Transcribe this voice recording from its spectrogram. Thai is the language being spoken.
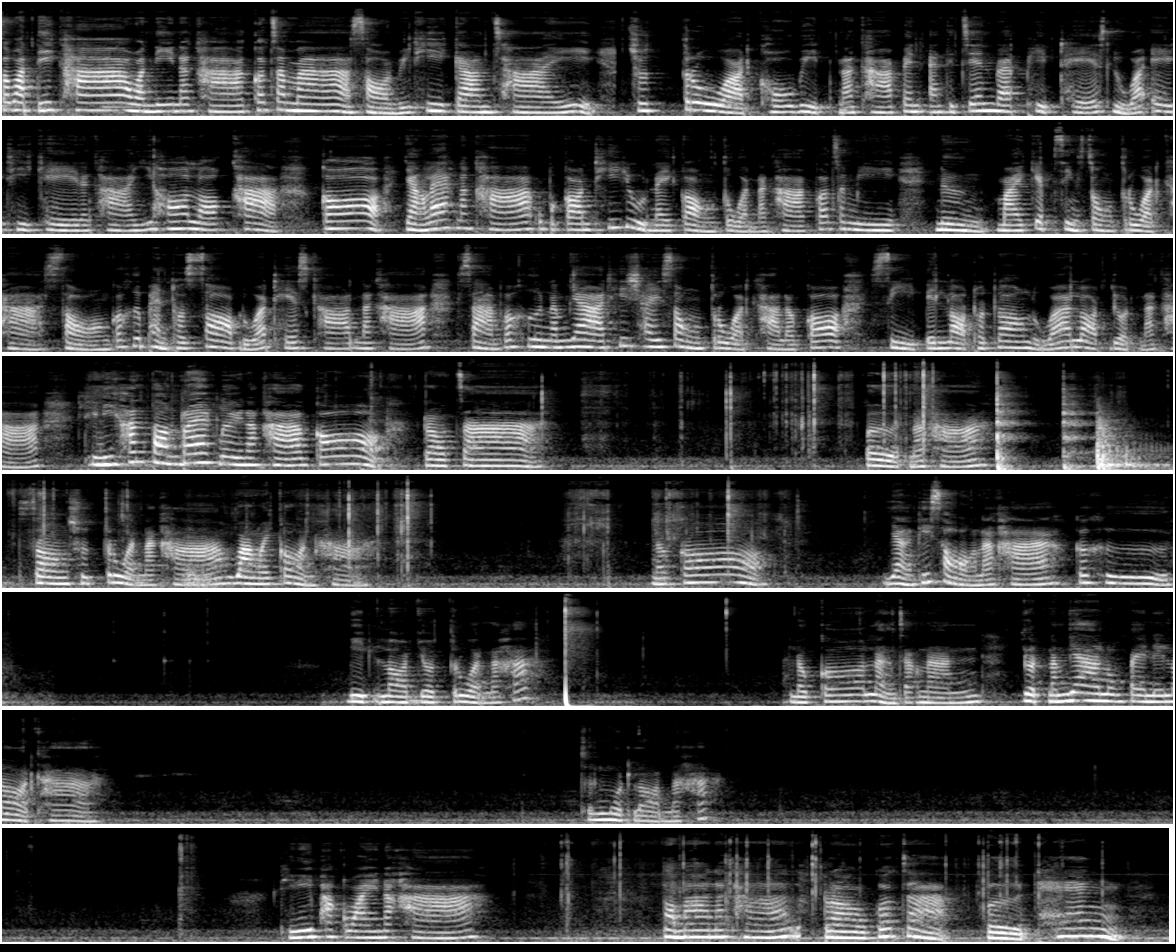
สวัสดีค่ะ วันนี้นะคะก็จะมาสอนวิธีการใช้ชุดตรวจโควิดนะคะ เป็น Antigen Rapid Test หรือว่า ATK นะคะ ยี่ห้อล็อกค่ะ ก็อย่างแรกนะคะ อุปกรณ์ที่อยู่ในกล่องตรวจนะคะ ก็จะมี 1. ไม้เก็บสิ่งส่งตรวจค่ะ 2. ก็คือแผ่นทดสอบหรือว่า Test Card นะคะ 3. ก็คือน้ำยาที่ใช้ส่งตรวจค่ะ แล้วก็ 4. เป็นหลอดทดลองหรือว่าหลอดหยดนะคะ ทีนี้ขั้นตอนแรกเลยนะคะ ก็เราจะ เปิดนะคะ ซองชุดตรวจนะคะ วางไว้ก่อนค่ะ แล้วก็อย่างที่สองนะคะก็คือ บิดหลอดหยดตรวจนะคะ แล้วก็หลังจากนั้นหยดน้ำยาลงไปในหลอดค่ะ จนหมดหลอดนะคะทีนี้พักไว้นะคะ ต่อมานะคะ เราก็จะเปิดแท่ง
